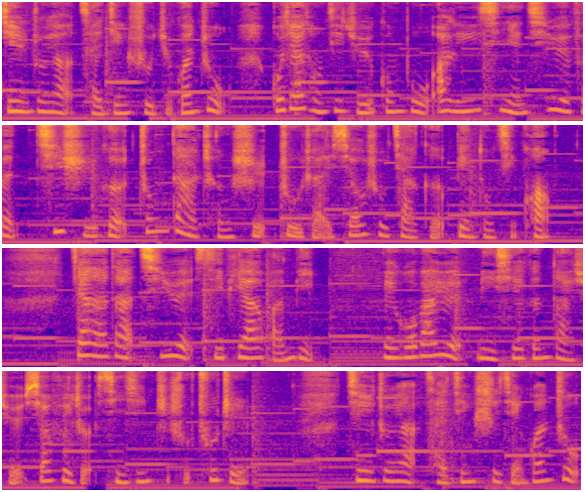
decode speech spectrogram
今日重要财经数据关注：国家统计局公布二零一七年七月份七十个中大城市住宅销售价格变动情况；加拿大七月 CPI 环比；美国八月密歇根大学消费者信心指数初值。今日重要财经事件关注：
